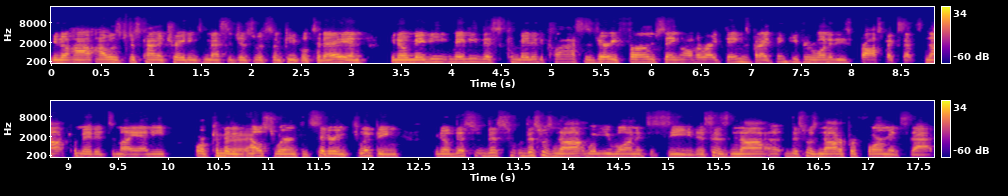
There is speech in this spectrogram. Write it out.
you know I, I was just kind of trading messages with some people today and you know maybe maybe this committed class is very firm saying all the right things but i think if you're one of these prospects that's not committed to miami or committed right. elsewhere and considering flipping you know this this this was not what you wanted to see this is not this was not a performance that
